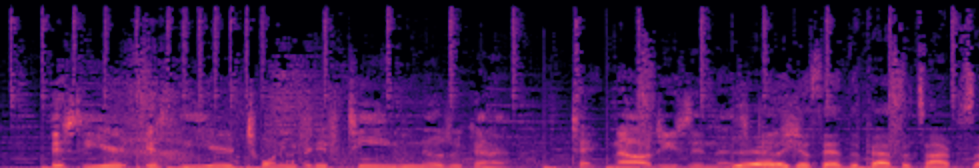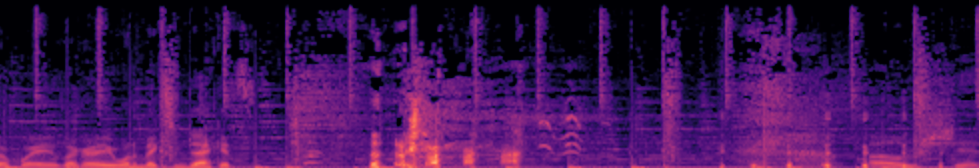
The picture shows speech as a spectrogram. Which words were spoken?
it's the year it's the year 2015. Who knows what kind of technology's in that? yeah, they just had to pass the time some way. It's like, hey, you want to make some jackets? oh shit!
